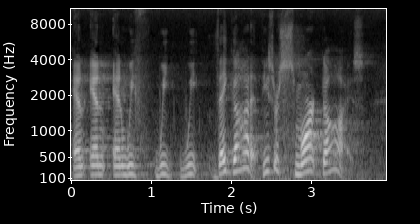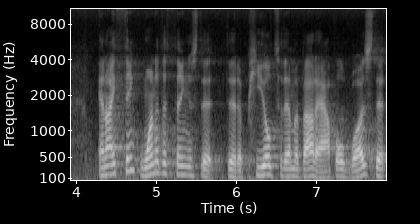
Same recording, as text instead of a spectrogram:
And, and, and we, we, we, they got it. These are smart guys. And I think one of the things that, that appealed to them about Apple was that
